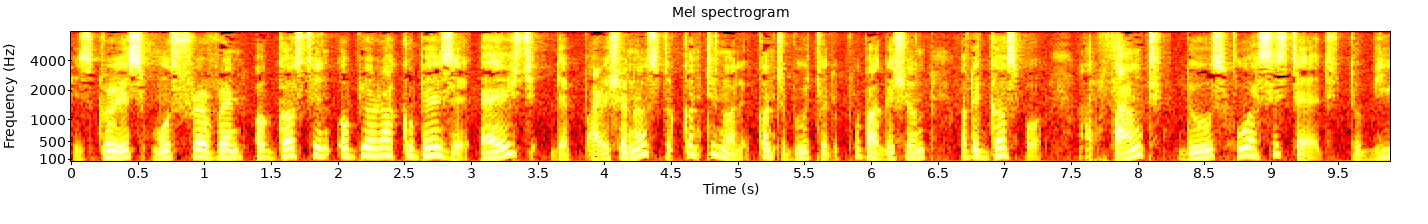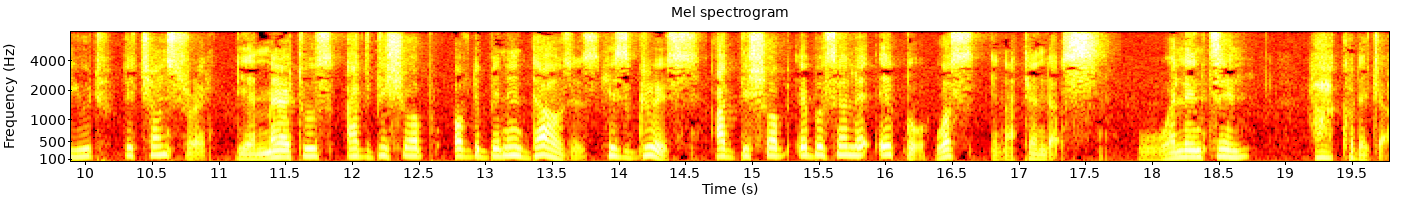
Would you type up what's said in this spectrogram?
His Grace Most Reverend Augustine Obiora Akubeze, urged the parishioners to continually contribute to the propagation of the gospel and thanked those who assisted to build the chancery. The Emeritus Archbishop of the Benin Diocese, His Grace Archbishop Ebosele Ekpu, was in attendance. Wellington Akodeja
